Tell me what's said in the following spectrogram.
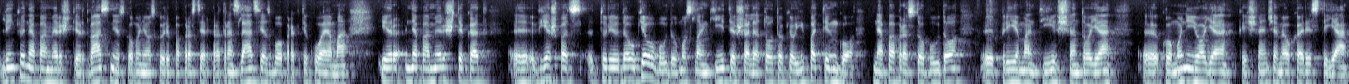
linkiu nepamiršti ir dvasinės komunijos, kuri paprastai ir per transliacijas buvo praktikuojama. Ir nepamiršti, kad E, viešpats turi ir daugiau būdų mus lankyti šalia to tokio ypatingo, nepaprasto būdo, e, priimant jį šventoje e, komunijoje, kai švenčiame Euharistiją.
